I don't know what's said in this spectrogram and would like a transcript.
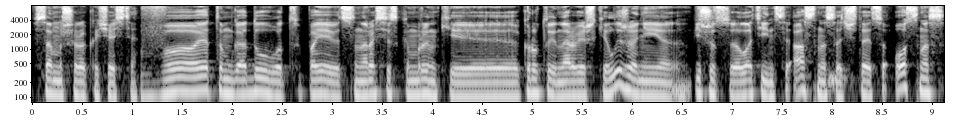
в самой широкой части. В этом году вот появятся на российском рынке крутые норвежские лыжи, они пишутся латиницей Asnes, а читается Osnes,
